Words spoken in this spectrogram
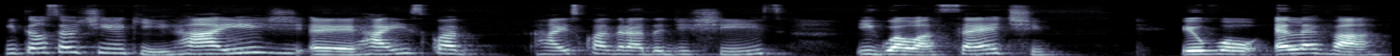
Então, se eu tinha aqui raiz, é, raiz, raiz quadrada de x igual a 7, eu vou elevar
